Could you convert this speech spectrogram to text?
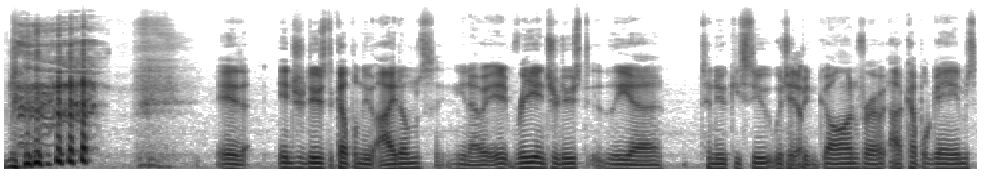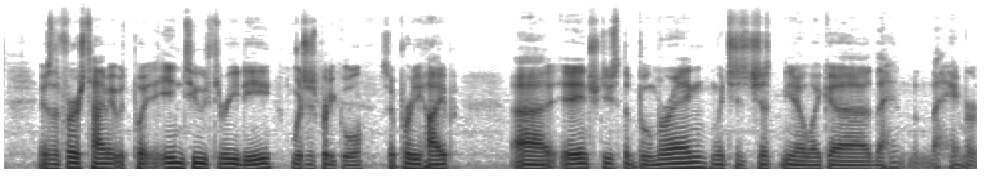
it introduced a couple new items. You know, it reintroduced the uh, Tanuki suit, which Yep. had been gone for a, a couple games. It was the first time it was put into 3D Which is pretty cool. so pretty hype. Uh, it introduced the boomerang, which is just you know like uh the the hammer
